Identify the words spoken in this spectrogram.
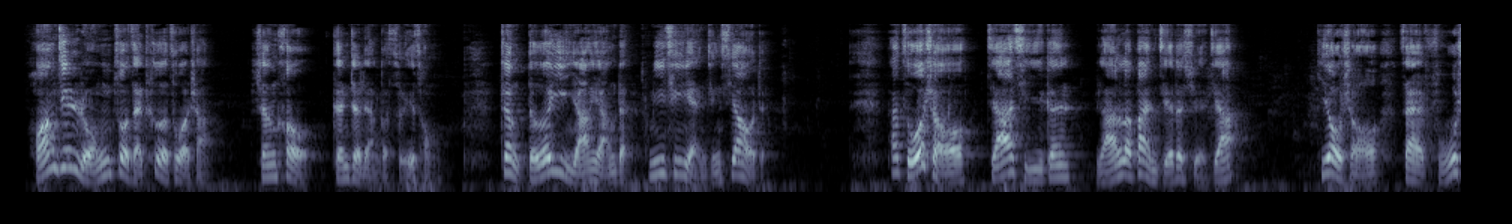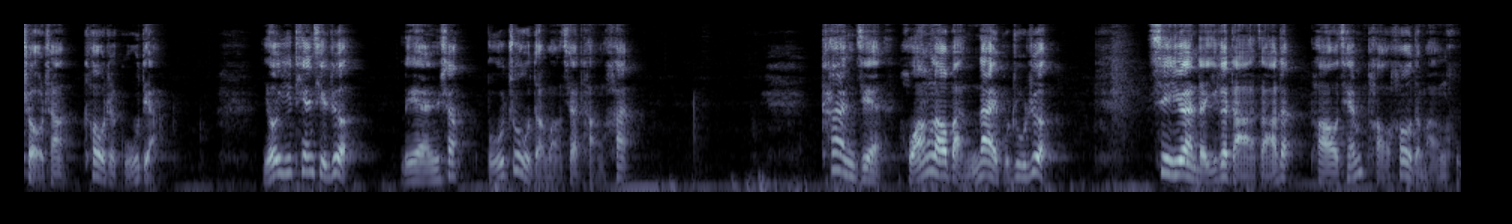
黄金荣坐在特座上，身后跟着两个随从，正得意洋洋地眯起眼睛笑着。他左手夹起一根燃了半截的雪茄，右手在扶手上扣着鼓点儿。由于天气热，脸上不住地往下淌汗。看见黄老板耐不住热，戏院的一个打杂的跑前跑后的忙活，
